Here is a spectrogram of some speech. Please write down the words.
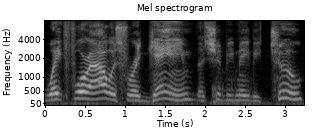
wait four hours for a game that should be maybe two,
